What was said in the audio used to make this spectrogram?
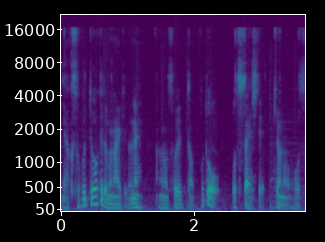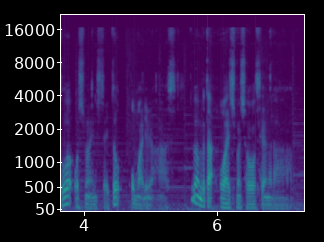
う、約束ってわけでもないけどね、あのそういったことをお伝えして、今日の放送はおしまいにしたいと思います。ではまたお会いしましょう。さようなら。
